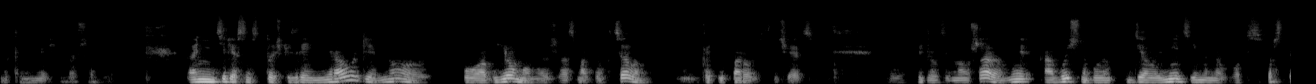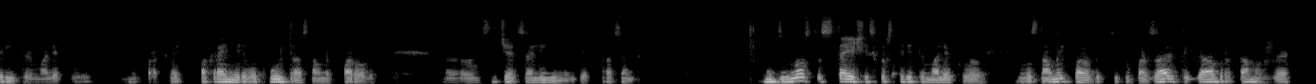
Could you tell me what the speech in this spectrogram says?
Это не очень большой объем. Они интересны с точки зрения минералогии, но по объему мы же рассматриваем в целом, какие породы встречаются в пределах земного шара. Мы обычно будем дело иметь именно вот с фосфоритовой молекулой по крайней мере, вот в ультраосновных породах встречаются оливины где-то процентов на 90 состоящие из фосфорита молекулы. В основных породах типа базальт и габра там уже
